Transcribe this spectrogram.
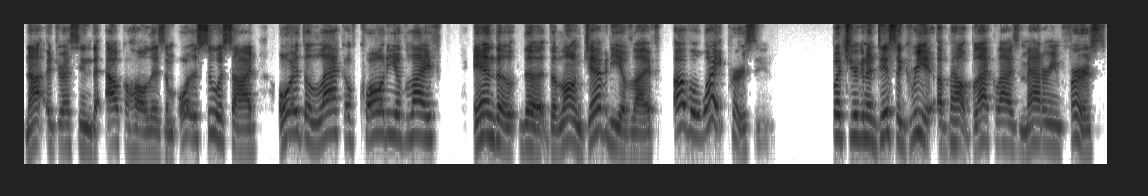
not addressing the alcoholism or the suicide or the lack of quality of life and the, the, the longevity of life of a white person. But you're going to disagree about Black Lives Mattering first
